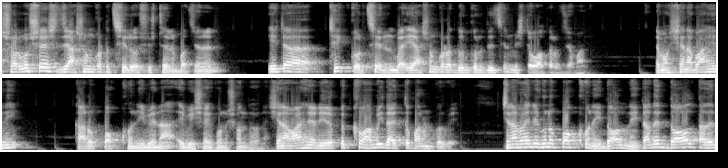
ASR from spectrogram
সর্বশেষ যে আশঙ্কাটা ছিল সুষ্ঠু নির্বাচনের, এটা ঠিক করছেন বা এই আশঙ্কাটা দূর করে দিচ্ছেন মিস্টার ওয়াকারুজ্জামান। এবং সেনাবাহিনী কারও পক্ষ নিবে না, এ বিষয়ে কোনো সন্দেহ নেই। সেনাবাহিনী নিরপেক্ষভাবেই দায়িত্ব পালন করবে। সেনাবাহিনীর কোনো পক্ষ নেই, দল নেই। তাদের দল, তাদের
